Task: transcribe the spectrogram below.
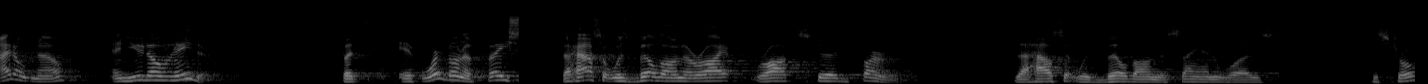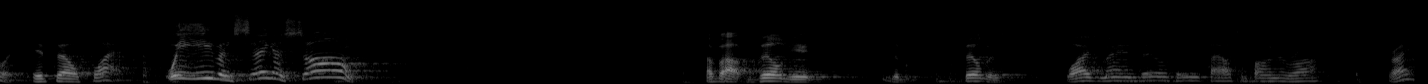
I don't know, and you don't either. But if we're going to face the house that was built on the right rock stood firm. The house that was built on the sand was destroyed. It fell flat. We even sing a song about building builders. Wise man built his house upon the rock, right?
